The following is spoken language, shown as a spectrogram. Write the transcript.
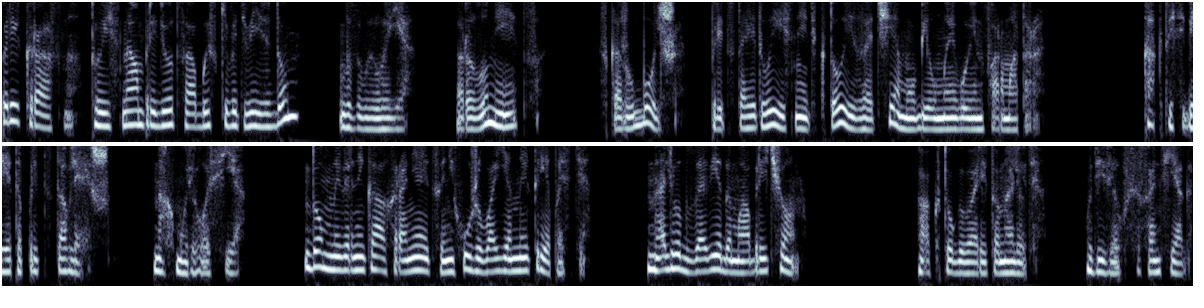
«Прекрасно. То есть нам придется обыскивать весь дом?» — взвыла я. «Разумеется. Скажу больше. Предстоит выяснить, кто и зачем убил моего информатора. «Как ты себе это представляешь?» — нахмурилась я. «Дом наверняка охраняется не хуже военной крепости. Налет заведомо обречен. «А кто говорит о налете? удивился Сантьяго.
